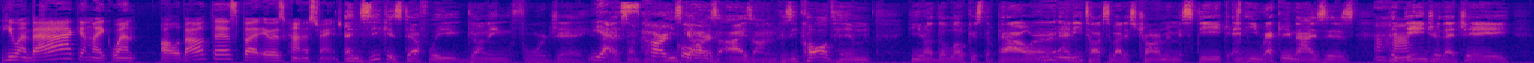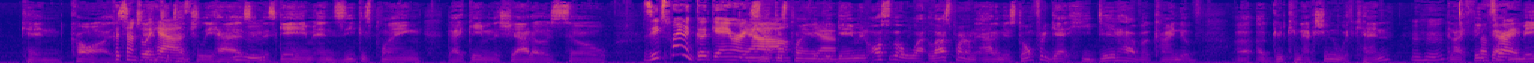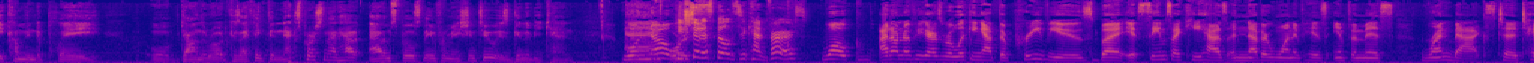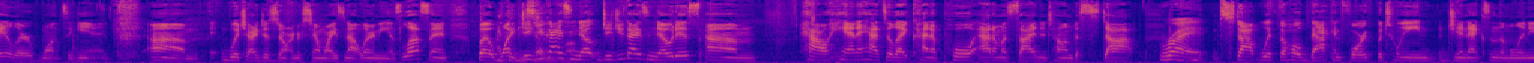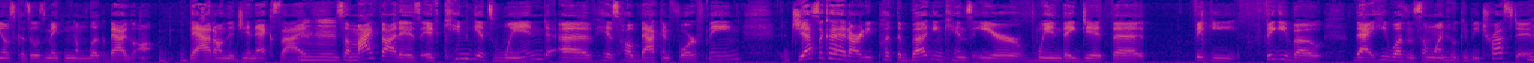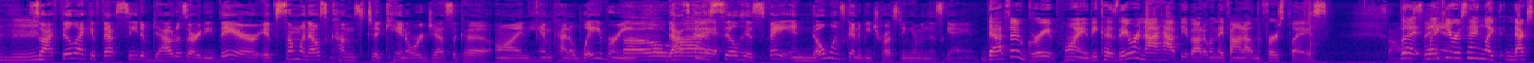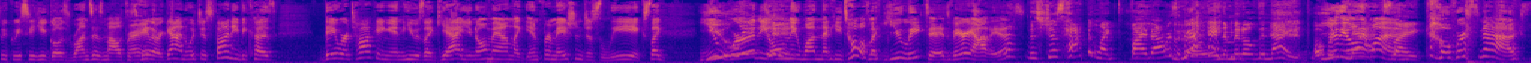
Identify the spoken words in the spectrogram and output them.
he went back and like went all about this, but it was kind of strange. And Zeke is definitely gunning for Jay. Yes, at some point. He's hardcore. got his eyes on him because he called him, you know, the locust of power, Mm-hmm. and he talks about his charm and mystique, and he recognizes the danger that Jay can cause. Potentially and has. Mm-hmm. potentially has in this game, and Zeke is playing that game in the shadows. So Zeke's playing a good game right Yeah. now. Zeke is playing a good game, and also the last point on Adam is don't forget he did have a kind of uh, a good connection with Ken, mm-hmm. and I think That's that right. may come into play well, down the road because I think the next person that had Adam spills the information to is going to be Ken. Well, And- no, He should have spilled it to Ken first. Well, I don't know if you guys were looking at the previews, but it seems like he has another one of his infamous runbacks to Taylor once again, um, which I just don't understand why he's not learning his lesson. But what think he's did you guys know? Did you guys notice um, how Hannah had to like kind of pull Adam aside and tell him to stop? Right. Stop with the whole back and forth between Gen X and the Millennials because it was making them look bad on, bad on the Gen X side. Mm-hmm. So my thought is, if Ken gets wind of his whole back and forth thing, Jessica had already put the bug in Ken's ear when they did the Figgy Figgy boat that he wasn't someone who could be trusted. Mm-hmm. So I feel like if that seed of doubt is already there, if someone else comes to Ken or Jessica on him kind of wavering, Oh, that's going to seal his fate, and no one's going to be trusting him in this game. That's a great point because they were not happy about it when they found out in the first place. That's all I'm But like you were saying, like next week we see he goes runs his mouth to Right. Taylor again, which is funny because they were talking and he was like, "Yeah, you know, man, like information just leaks. Like you, You were the it. only one that he told. Like you leaked it. It's very obvious. this just happened like five hours ago Right. in the middle of the night. Over You're the snacks. only one. Like, over snacks.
